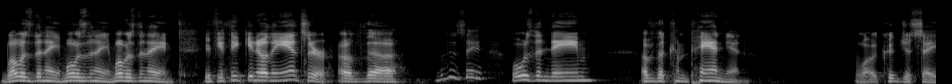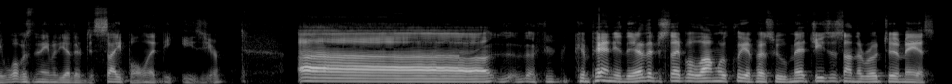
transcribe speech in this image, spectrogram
What was the name? What was the name? What was the name? If you think you know the answer of the what did it say? What was the name of the companion? Well, it could just say what was the name of the other disciple. That'd be easier. Uh, the companion, the other disciple, along with Cleopas, who met Jesus on the road to Emmaus.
